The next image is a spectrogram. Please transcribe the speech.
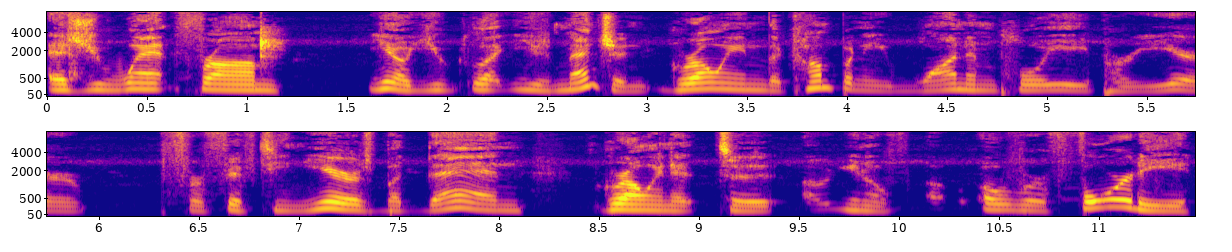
as you went from, you know, you like you mentioned, growing the company one employee per year for 15 years, but then growing it to you know over 40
